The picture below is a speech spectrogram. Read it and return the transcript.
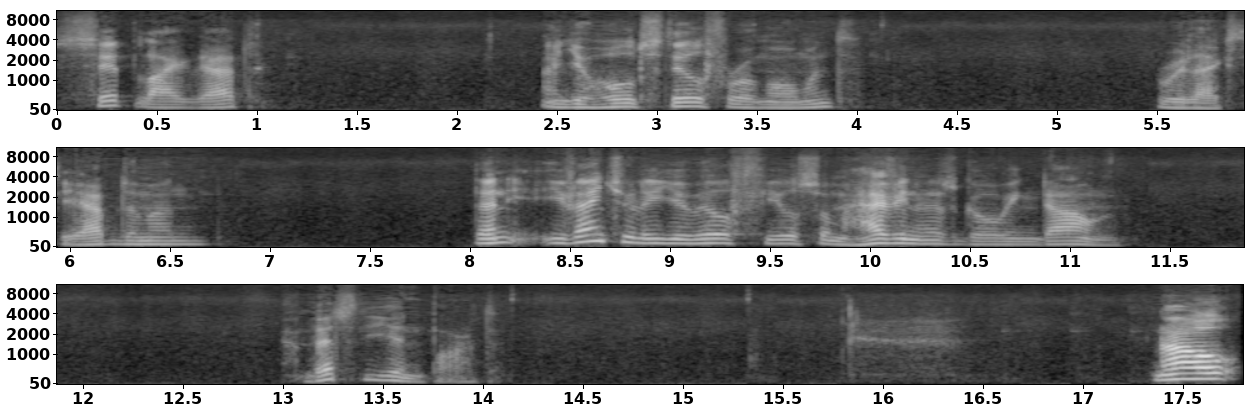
sit like that and you hold still for a moment, relax the abdomen, then eventually you will feel some heaviness going down. That's the yin part. Now,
